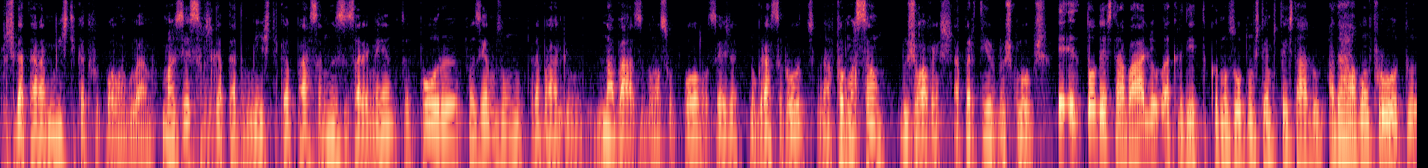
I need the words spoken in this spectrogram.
resgatar a mística do futebol angolano. Mas esse resgatar de mística passa necessariamente por fazermos um trabalho na base do nosso futebol, ou seja, no grassroots, na formação dos jovens a partir dos clubes. E, todo esse trabalho, acredito que nos últimos tempos tem estado a dar algum fruto,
